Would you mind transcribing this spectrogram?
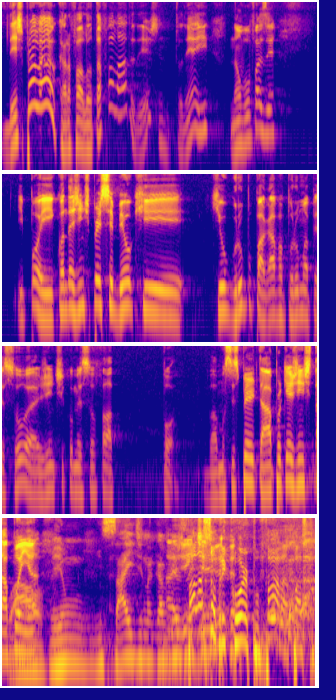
deixa pra lá, o cara falou, tá falado, deixa, não tô nem aí, não vou fazer. E, pô, e quando a gente percebeu que, que o grupo pagava por uma pessoa, a gente começou a falar, pô, vamos se espertar, porque a gente tá apanhando. Uau, veio um inside na cabeça. gente- Fala sobre corpo, fala, pastor.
